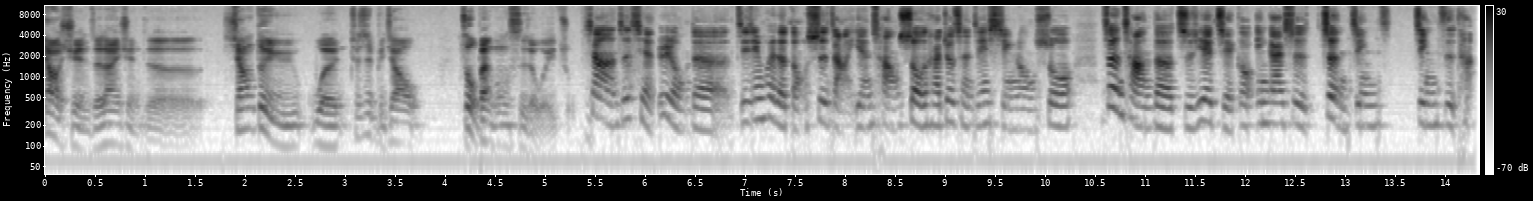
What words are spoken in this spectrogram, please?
要选择，但选择相对于文就是比较坐办公室的为主。像之前玉龙的基金会的董事长严长寿，他就曾经形容说。正常的职业结构应该是正金金字塔，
